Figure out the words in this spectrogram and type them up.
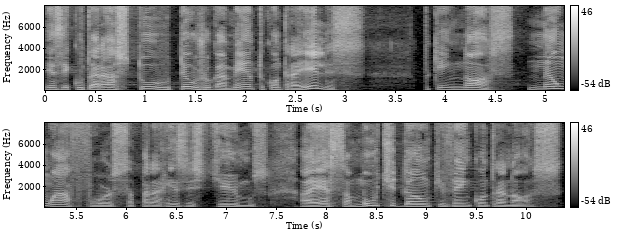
executarás tu o teu julgamento contra eles? Porque em nós não há força para resistirmos a essa multidão que vem contra nós.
